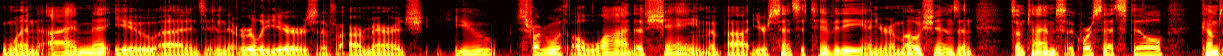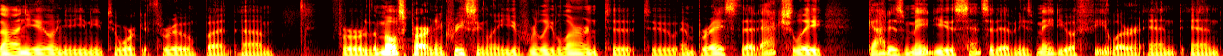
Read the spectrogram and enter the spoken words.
when I met you uh, in, in, the early years of our marriage, you struggled with a lot of shame about your sensitivity and your emotions. And sometimes, of course, that still comes on you and you, you need to work it through. But um, for the most part, and increasingly, you've really learned to, to embrace that actually God has made you sensitive and He's made you a feeler and, and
